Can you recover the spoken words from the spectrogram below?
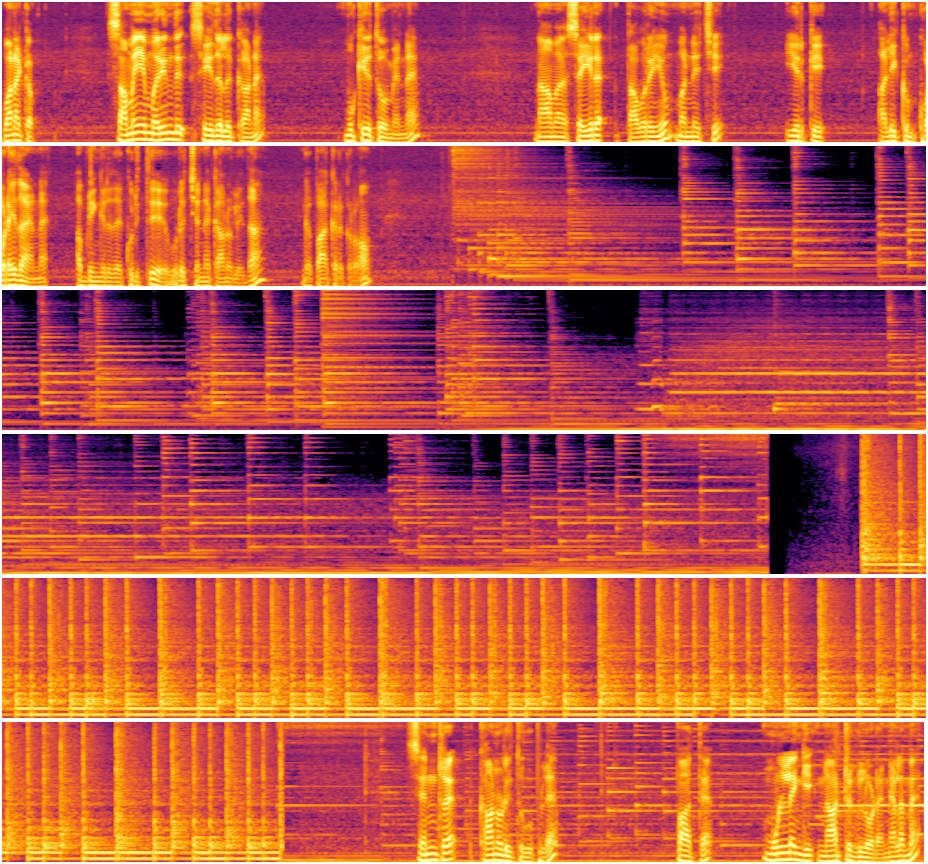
வணக்கம். சமயம் அறிந்து செய்தலுக்கான முக்கியத்துவம் என்ன? நாம் செய்கிற தவறையும் மன்னித்து இயற்கை அளிக்கும் கொடை தான் என்ன அப்படிங்கிறத குறித்து ஒரு சின்ன காணொலி தான் இங்கே பார்க்குறக்குறோம் சென்ற காணொளி தொகுப்பில் பார்த்த முள்ளங்கி நாற்றுகளோட நிலமை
